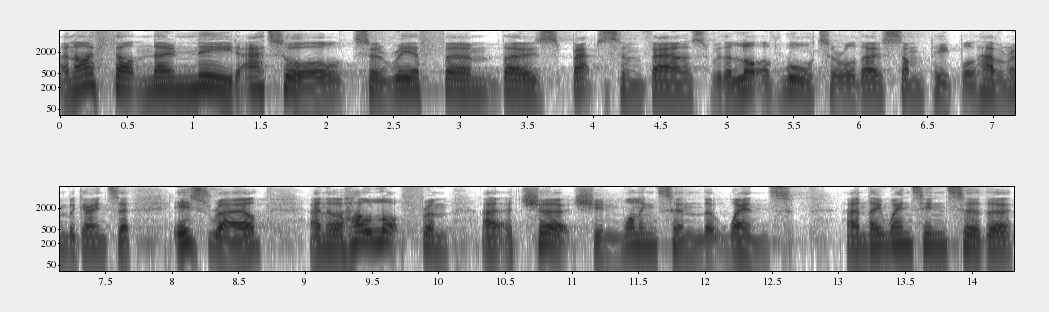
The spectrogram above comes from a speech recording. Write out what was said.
and I felt no need at all to reaffirm those baptism vows with a lot of water, although some people have. I remember going to Israel, and there were a whole lot from uh, a church in Wellington that went. And they went into the,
